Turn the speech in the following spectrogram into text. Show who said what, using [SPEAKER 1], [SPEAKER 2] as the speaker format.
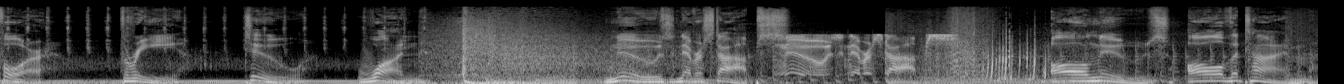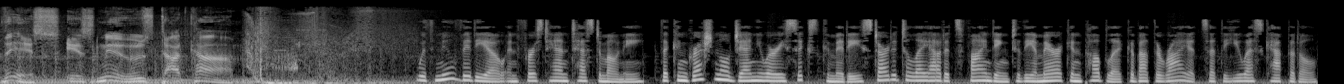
[SPEAKER 1] Four, three, two, one. News never stops.
[SPEAKER 2] News never stops.
[SPEAKER 1] All news, all the time. This is Knewz.com.
[SPEAKER 3] With new video and first-hand testimony, the Congressional January 6 committee started to lay out its finding to the American public about the riots at the U.S. Capitol.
